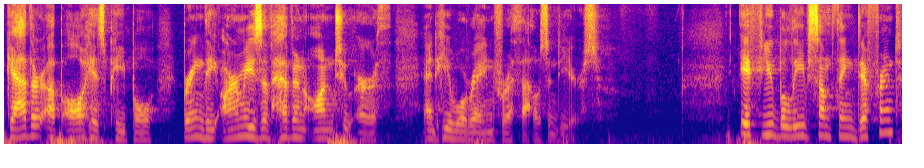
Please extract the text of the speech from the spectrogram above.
gather up all his people, bring the armies of heaven onto earth, and he will reign for a thousand years. If you believe something different,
